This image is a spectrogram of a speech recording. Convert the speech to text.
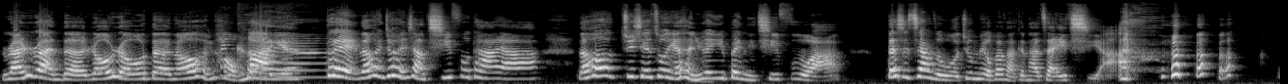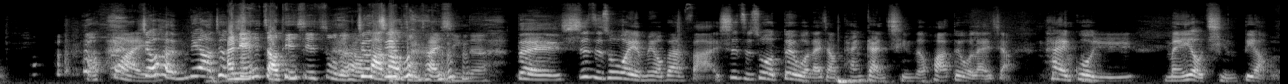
软软的、柔柔的，然后很好骂也、很可爱啊对，然后你就很想欺负他呀。然后巨蟹座也很愿意被你欺负啊，但是这样子我就没有办法跟他在一起啊，好坏、哦，就很妙。就啊，你还是找天蝎座的，还就基本有霸道总裁型的。对狮子座我也没有办法，狮子座对我来讲谈感情的话，对我来讲太过于没有情调了。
